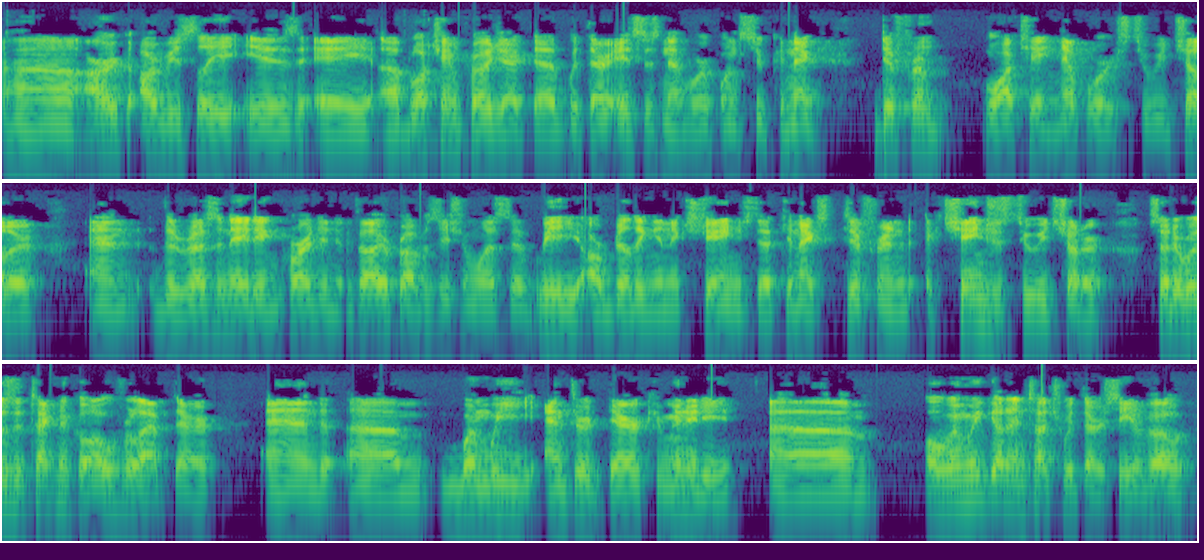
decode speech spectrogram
uh, Ark obviously is a, a, blockchain project that, with their ACES network, wants to connect different blockchain networks to each other. And the resonating part in the value proposition was that we are building an exchange that connects different exchanges to each other. So there was a technical overlap there. And um, when we entered their community, um, well, when we got in touch with their CFO,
